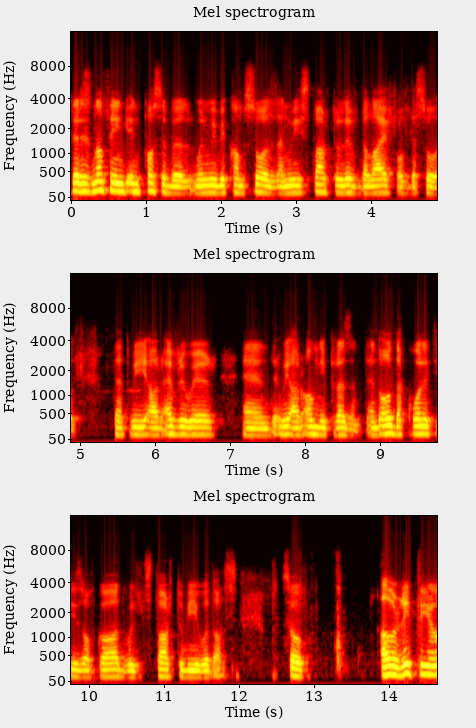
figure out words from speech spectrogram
there is nothing impossible when we become souls and we start to live the life of the soul. That we are everywhere and we are omnipresent, and all the qualities of God will start to be with us. So I will read to you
